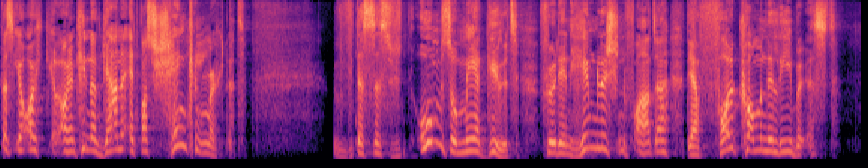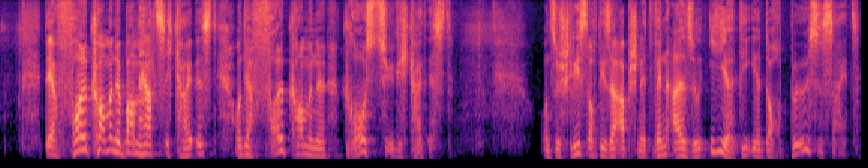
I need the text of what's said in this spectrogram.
dass ihr euch euren Kindern gerne etwas schenken möchtet, dass das umso mehr gilt für den himmlischen Vater, der vollkommene Liebe ist, der vollkommene Barmherzigkeit ist und der vollkommene Großzügigkeit ist. Und so schließt auch dieser Abschnitt, wenn also ihr, die ihr doch böse seid,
